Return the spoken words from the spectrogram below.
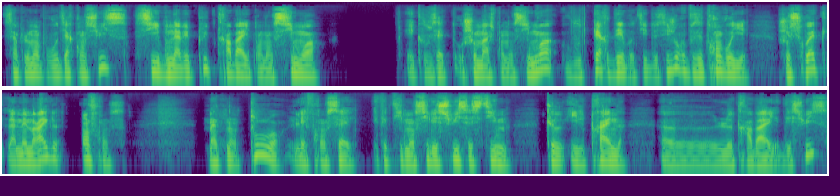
Simplement pour vous dire qu'en Suisse, si vous n'avez plus de travail pendant six mois et que vous êtes au chômage pendant six mois, vous perdez votre titre de séjour et vous êtes renvoyé. Je souhaite la même règle en France. Maintenant, pour les Français, effectivement, si les Suisses estiment qu'ils prennent euh, le travail des Suisses,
